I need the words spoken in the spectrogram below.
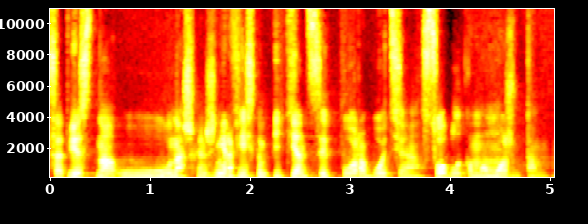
Соответственно, у наших инженеров есть компетенции по работе с облаком. Мы можем там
